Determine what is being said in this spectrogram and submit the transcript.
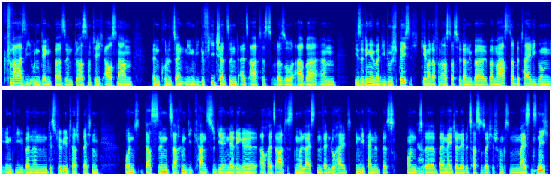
quasi undenkbar sind. Du hast natürlich Ausnahmen, wenn Produzenten irgendwie gefeatured sind als Artists oder so, aber ähm, diese Dinge, über die du sprichst, ich gehe mal davon aus, dass wir dann über, über Masterbeteiligung, irgendwie über einen Distributor sprechen. Und das sind Sachen, die kannst du dir in der Regel auch als Artist nur leisten, wenn du halt independent bist. Und ja. äh, bei Major Labels hast du solche Chancen meistens nicht.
